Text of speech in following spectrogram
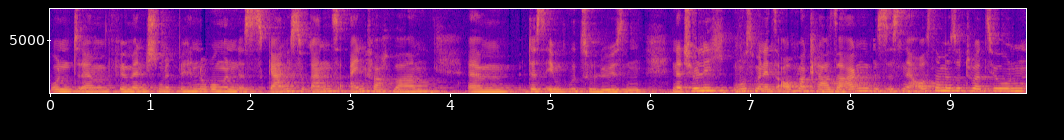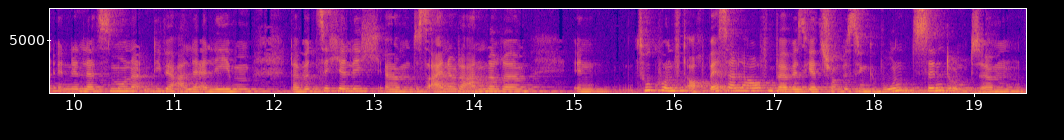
und ähm, für Menschen mit Behinderungen es gar nicht so ganz einfach war, ähm, das eben gut zu lösen. Natürlich muss man jetzt auch mal klar sagen, das ist eine Ausnahmesituation in den letzten Monaten, die wir alle erleben. Da wird sicherlich ähm, das eine oder andere in Zukunft auch besser laufen, weil wir es jetzt schon ein bisschen gewohnt sind und ähm,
